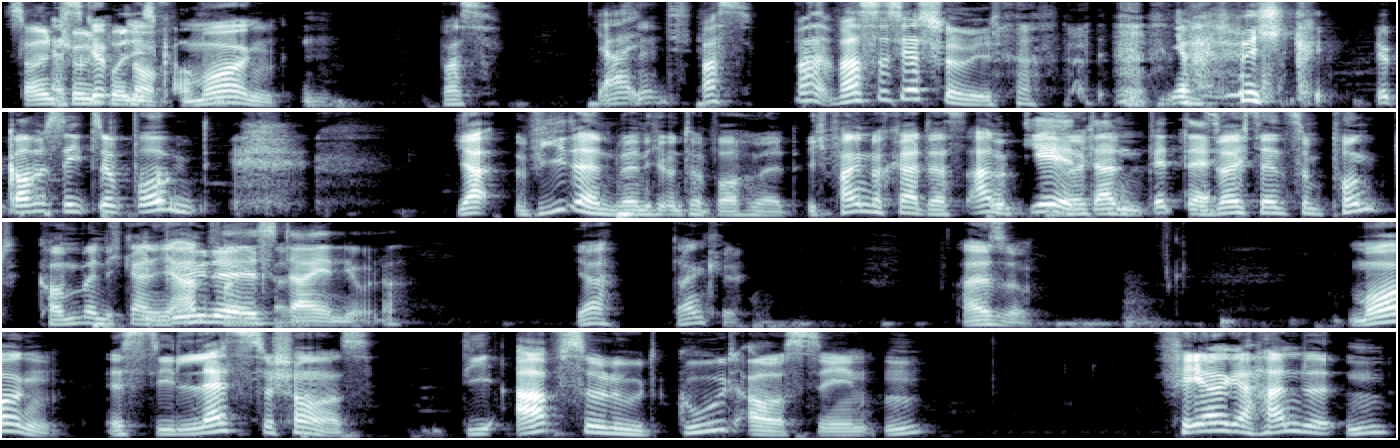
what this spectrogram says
Sollen es gibt Schulpullis noch kaufen? morgen. Mhm. Was? Ja, Nee, was? was? Was ist jetzt schon wieder? ja weil du, nicht, du kommst nicht zum Punkt. Ja, wie denn, wenn ich unterbrochen werde? Ich fange doch gerade erst an. Okay, dann denn, bitte. Wie soll ich denn zum Punkt kommen, wenn ich gar Die nicht Bühne anfangen ist kann? dein, Jona. Ja, danke. Also, morgen ist die letzte Chance, die absolut gut aussehenden, fair gehandelten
